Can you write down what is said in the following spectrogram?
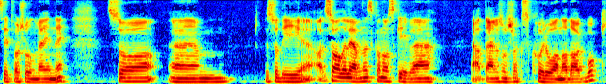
situasjonen vi er inne i. Så, um, så, de, så alle elevene skal nå skrive ja, det er en sånn slags koronadagbok.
